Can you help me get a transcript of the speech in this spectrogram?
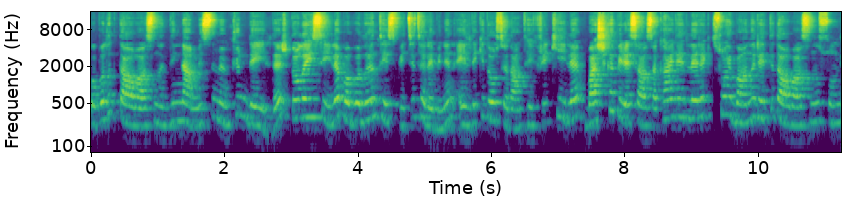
babalık davasının dinlenmesi mümkün değildir. Dolayısıyla babalığın tespiti talebinin eldeki dosyadan tefriki ile başka bir esasa kaydedilerek soy bağını reddi davasının sonucu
